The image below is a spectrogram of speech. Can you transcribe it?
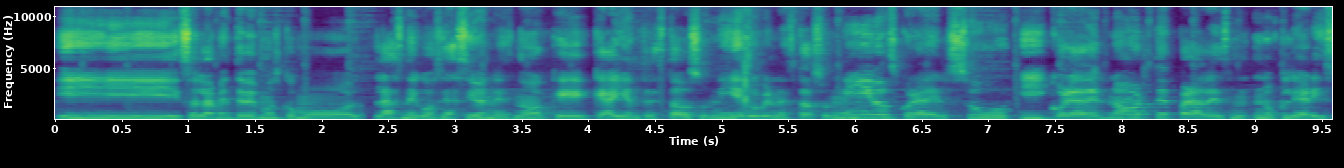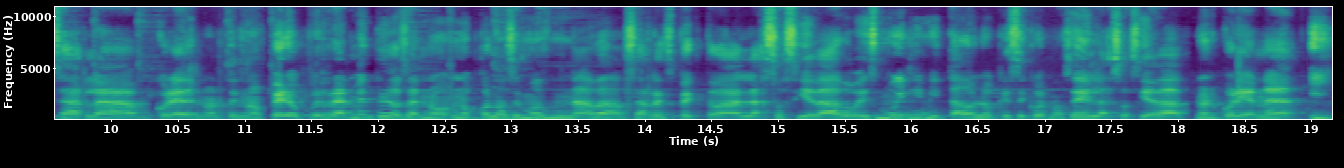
Y solamente vemos como las negociaciones, ¿no? Que, que hay entre Estados Unidos, el gobierno de Estados Unidos, Corea del Sur y Corea del Norte para desnuclearizar la Corea del Norte, ¿no? Pero pues realmente, o sea, no, no conocemos nada, o sea, respecto a la sociedad o es muy limitado lo que se conoce de la sociedad norcoreana y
